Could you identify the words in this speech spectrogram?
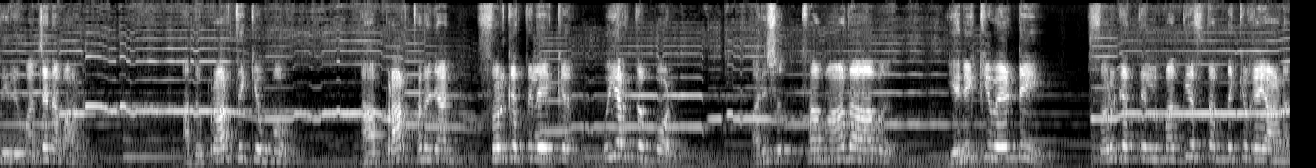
തിരുവചനമാണ്. അത് പ്രാർത്ഥിക്കുമ്പോൾ ആ പ്രാർത്ഥന ഞാൻ സ്വർഗത്തിലേക്ക് ഉയർത്തുമ്പോൾ പരിശുദ്ധ മാതാവ് എനിക്ക് വേണ്ടി സ്വർഗത്തിൽ മധ്യസ്ഥം നിൽക്കുകയാണ്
